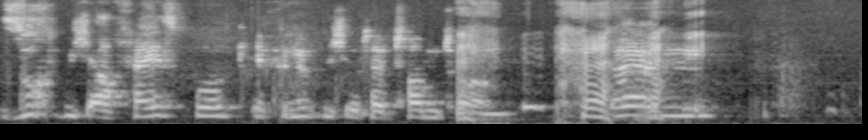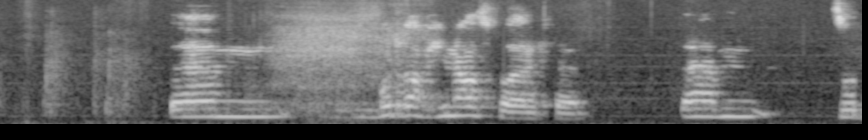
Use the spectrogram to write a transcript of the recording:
Sucht mich auf Facebook, ihr findet mich unter Tom Tom. ähm, ähm, worauf ich hinaus wollte. Ähm, so,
